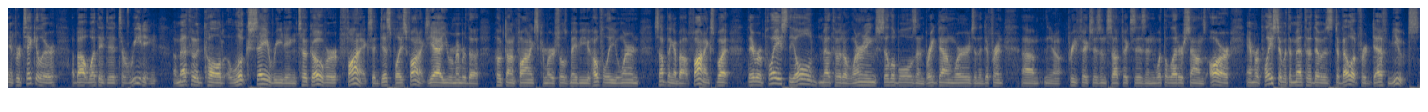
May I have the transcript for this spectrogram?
in particular about what they did to reading. A method called look say reading took over phonics and displaced phonics. Yeah, you remember the hooked on phonics commercials. Maybe, hopefully, you learn something about phonics, but they replaced the old method of learning syllables and breakdown words and the different um, you know prefixes and suffixes and what the letter sounds are and replaced it with a method that was developed for deaf mutes.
